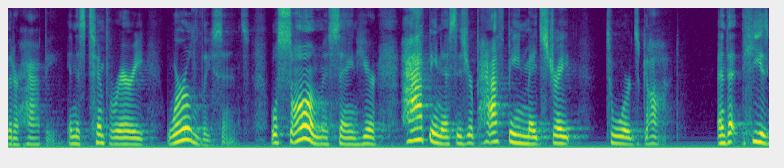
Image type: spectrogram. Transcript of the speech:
that are happy in this temporary worldly sense. Well, Psalm is saying here happiness is your path being made straight towards God, and that He is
